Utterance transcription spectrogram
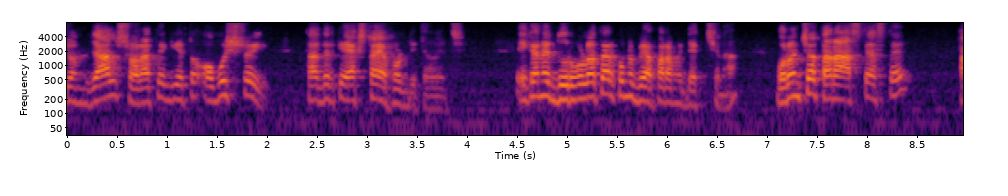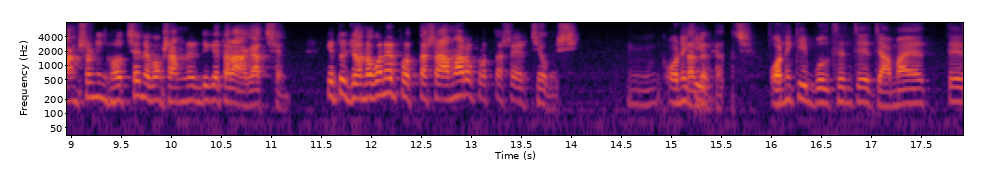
জঞ্জাল সরাতে গিয়ে তো অবশ্যই তাদেরকে এক্সট্রা এফোর্ট দিতে হয়েছে। এখানে দুর্বলতার কোনো ব্যাপার আমি দেখছি না। বরঞ্চ তারা আস্তে আস্তে ফাংশনিং হচ্ছেন এবং সামনের দিকে তারা আগাচ্ছেন। কিন্তু জনগণের প্রত্যাশা আমারও প্রত্যাশা এর চেয়েও বেশি। অনেকেই অনেকেই বলছেন যে জামায়াতের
